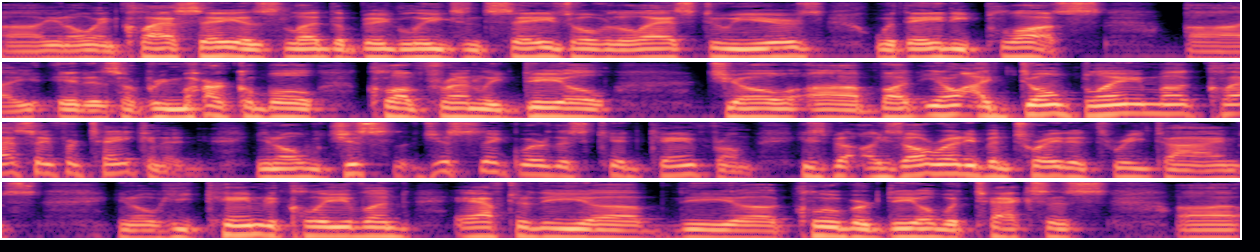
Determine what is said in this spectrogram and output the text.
Uh, you know, and Clase has led the big leagues in saves over the last two years with 80 plus. Uh, it is a remarkable club friendly deal. Joe. Uh, but you know, I don't blame uh, A for taking it. You know, just just think where this kid came from. He's been he's already been traded three times. You know, he came to Cleveland after the uh, the uh, Kluber deal with Texas. Uh,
